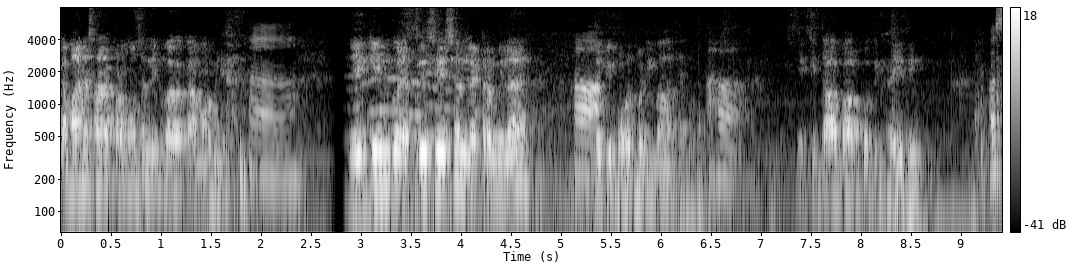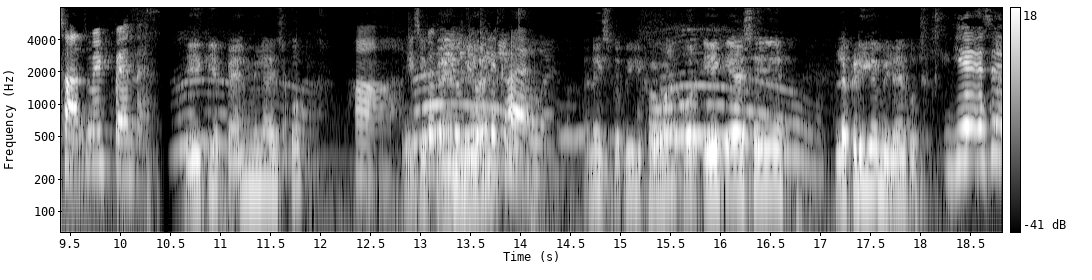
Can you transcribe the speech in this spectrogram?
कमाने सारा प्रमोशन लिखवा का काम हो गया। हाँ। एक इनको एप्रिसिएशन लेटर मिला है हाँ। जो कि बहुत बड़ी बात है। हाँ। ये किताब आपको दिखाई थी। और साथ में एक पेन है। एक ये पेन मिला है इसको। हाँ एक ये पेन मिला लिखा है। है ना इस पे भी लिखा हुआ है और एक ऐसे लकड़ी के मिले हैं कुछ। ये ऐसे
